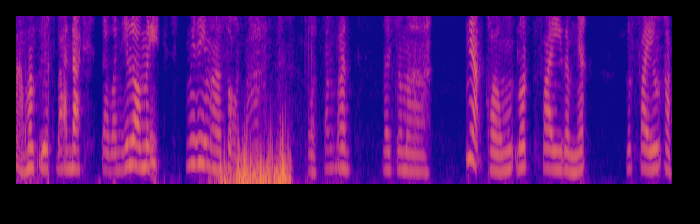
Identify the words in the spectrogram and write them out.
สามารถเลือกบ้านได้ แต่วันนี้เราไม่ไม่ได้มาสอนบ้านสอนสร้างบ้าน เราจะมา เนี่ยของรถไฟแบบเนี้ย รถไฟก็ขับ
